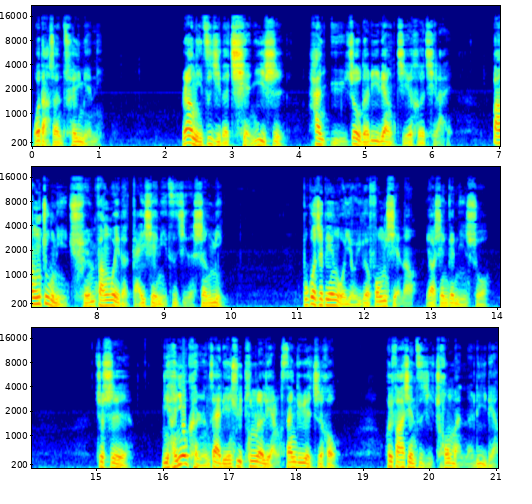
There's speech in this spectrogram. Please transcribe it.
我打算催眠你，让你自己的潜意识和宇宙的力量结合起来，帮助你全方位的改写你自己的生命。不过这边我有一个风险哦，要先跟您说，就是你很有可能在连续听了两三个月之后，会发现自己充满了力量，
